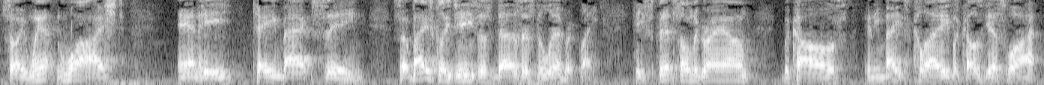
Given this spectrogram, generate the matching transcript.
So he went and washed, and he came back seeing. So basically, Jesus does this deliberately. He spits on the ground because, and he makes clay because guess what?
